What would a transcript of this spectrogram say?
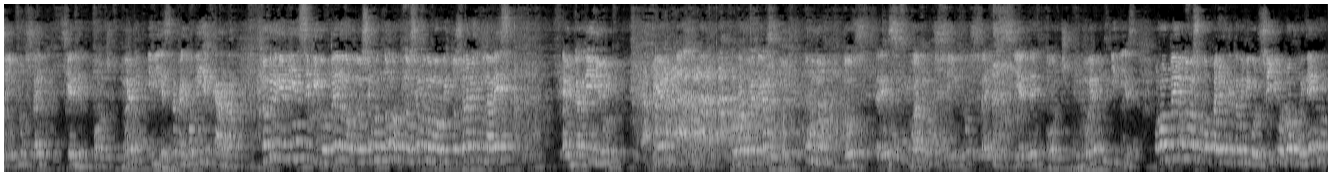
5, 6, 7, 8, 9 y 10. Perfecto, 10 cartas. No creo que piensen que con Pedro nos conocemos, todos nos conocemos, nos hemos visto solamente una vez en Platinum. Bien. Por favor, retiras. 1, 2, 3, 4, 5, 6, 7, 8, 9 y 10. Por favor, Pedro, toma su compañero que está en mi bolsillo, rojo y negro.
